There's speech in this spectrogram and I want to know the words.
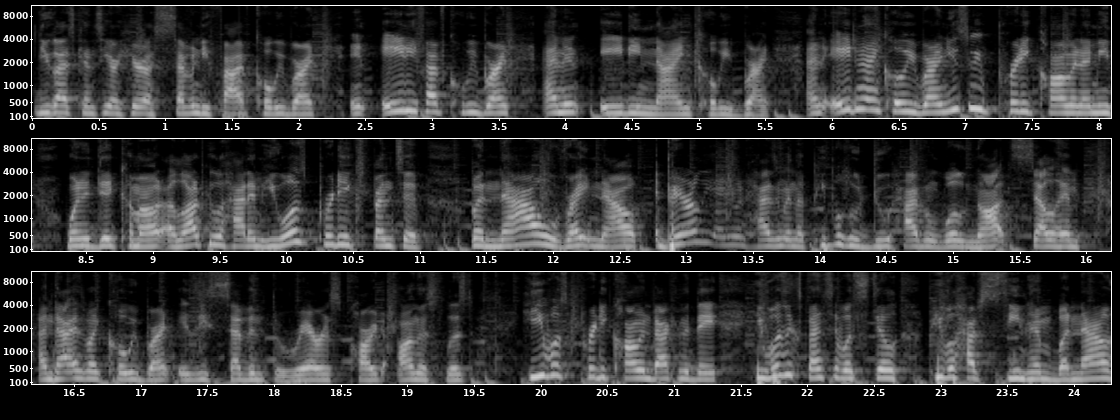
you guys can see right here a 75 Kobe Bryant, an 85 Kobe Bryant, and an 89 Kobe Bryant. And 89 Kobe Bryant used to be pretty common. I mean, when it did come out, a lot of people had him. He was pretty expensive, but now, right now, barely anyone has him, and the people who do have him will not sell him. And that is why Kobe Bryant is the seventh rarest card on this list. He was pretty common back in the day. He was expensive, but still, people have seen him. But now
